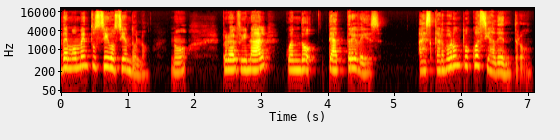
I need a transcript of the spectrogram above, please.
de momento sigo siéndolo, ¿no? Pero al final, cuando te atreves a escarbar un poco hacia adentro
